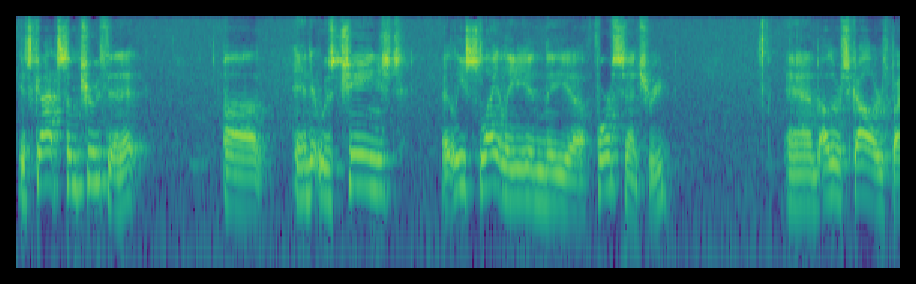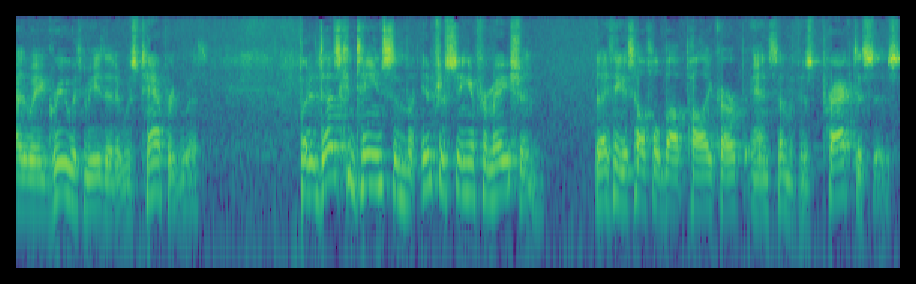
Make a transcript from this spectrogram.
It's got some truth in it, uh, and it was changed at least slightly in the uh, fourth century. And other scholars, by the way, agree with me that it was tampered with. But it does contain some interesting information that I think is helpful about Polycarp and some of his practices.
